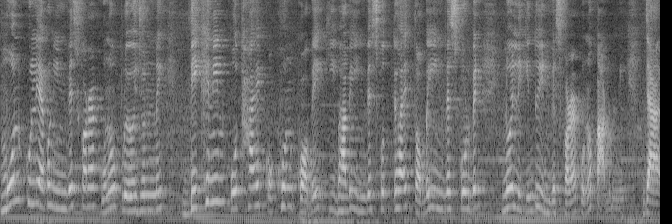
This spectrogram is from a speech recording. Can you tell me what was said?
মন খুলে এখন ইনভেস্ট করার কোনো প্রয়োজন নেই। দেখে নিন কোথায়, কখন, কবে, কীভাবে ইনভেস্ট করতে হয়, তবেই ইনভেস্ট করবেন, নইলে কিন্তু ইনভেস্ট করার কোনো কারণ নেই। যারা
